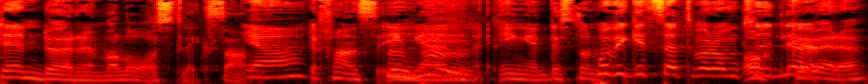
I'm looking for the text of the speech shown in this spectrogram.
den dörren var låst liksom. Ja. Det fanns ingen, Mhm. ingen, det stod, På vilket sätt var de tydliga Och, med det?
